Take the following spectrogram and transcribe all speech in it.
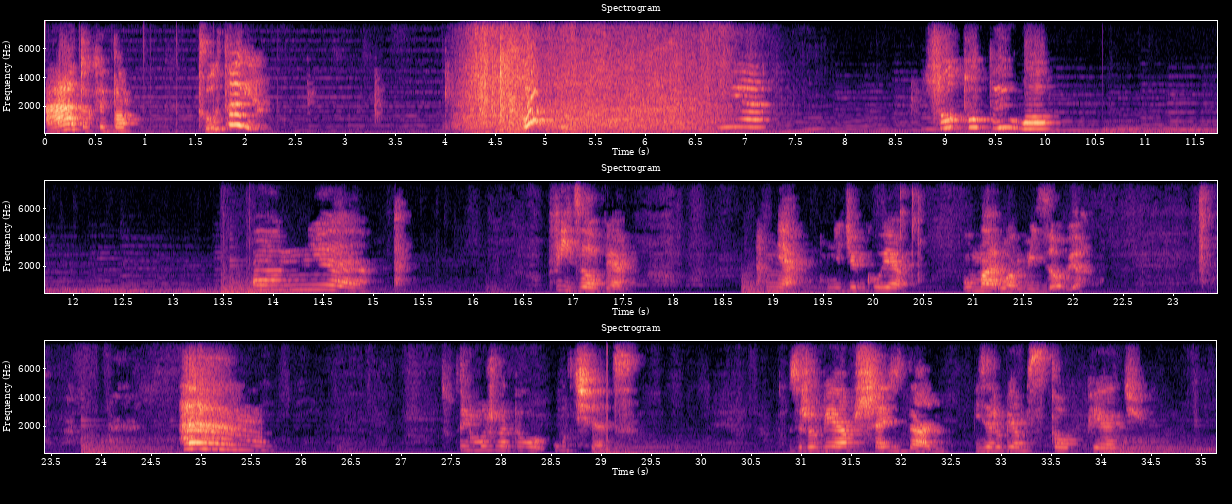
A, to chyba tutaj? Nie. Co to było? Widzowie. Nie, nie dziękuję. Umarłam widzowie. Ehm. Tutaj można było uciec. Zrobiłam 6 dań i zarobiłam 105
